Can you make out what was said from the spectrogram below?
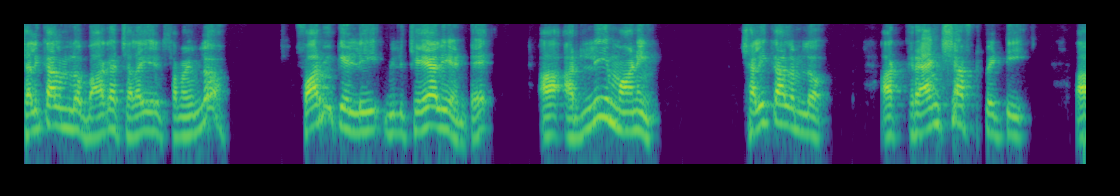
చలికాలంలో బాగా చలయ్యే సమయంలో ఫార్మ్కి వెళ్ళి వీళ్ళు చేయాలి అంటే ఆ అర్లీ మార్నింగ్ చలికాలంలో ఆ క్రాంక్ షాఫ్ట్ పెట్టి ఆ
